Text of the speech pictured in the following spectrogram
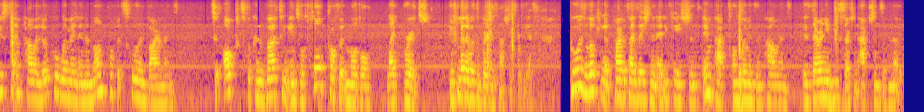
used to empower local women in a non-profit school environment to opt for converting into a for-profit model like Bridge? You're familiar with the Bridge International School, yes. Who is looking at privatization and education's impact on women's empowerment? Is there any research and actions of note?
